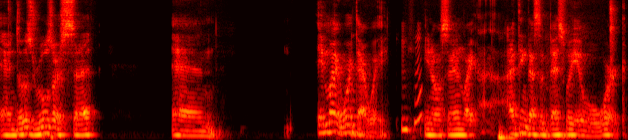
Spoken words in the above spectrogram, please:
and those rules are set, and it might work that way. Mhm. You know what I'm saying? Like I, I think that's the best way it will work.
